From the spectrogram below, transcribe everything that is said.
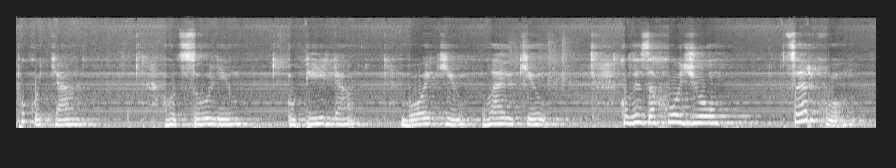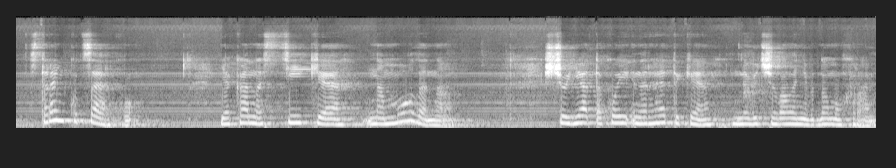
покутян, гуцулів, упілля, бойків, лемків. Коли заходжу в церкву, стареньку церкву, яка настільки намолена, що я такої енергетики не відчувала ні в одному храмі.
